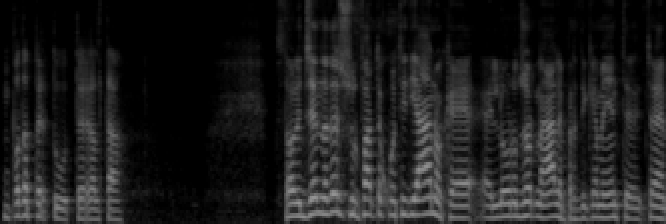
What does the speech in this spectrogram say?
Un po' dappertutto in realtà. Sto leggendo adesso sul Fatto Quotidiano, che è il loro giornale praticamente, cioè,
